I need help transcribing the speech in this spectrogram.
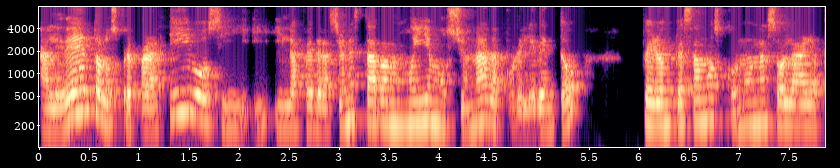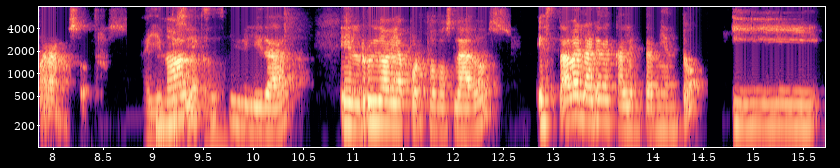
evento, los preparativos y, la federación estaba muy emocionada por el evento, pero empezamos con una sola área para nosotros. no había accesibilidad, el ruido había por todos lados, estaba el área de calentamiento y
